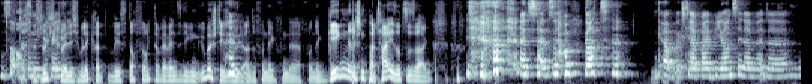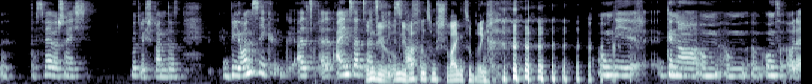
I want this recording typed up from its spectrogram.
ist auch Das ist wirklich crazy. Ich überlege gerade, wie es noch verrückter wäre, wenn sie dir gegenüberstehen würde, also von der, von der, von der gegnerischen Partei sozusagen. Als, als oh Gott. Aber ich glaube, bei Beyoncé, da, da, das wäre wahrscheinlich wirklich spannend. Das, Beyoncé als, als Einsatz Um als die, um die. Waffen zum Schweigen zu bringen. um die, genau, um, um, um oder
